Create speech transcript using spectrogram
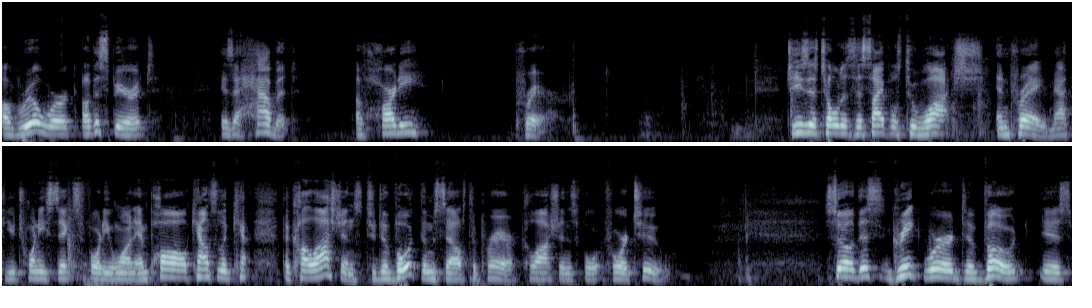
of real work of the Spirit is a habit of hearty prayer. Jesus told his disciples to watch and pray, Matthew 26, 41. And Paul counseled the Colossians to devote themselves to prayer, Colossians 4, 4 2. So, this Greek word devote is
